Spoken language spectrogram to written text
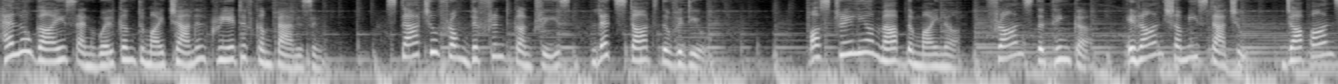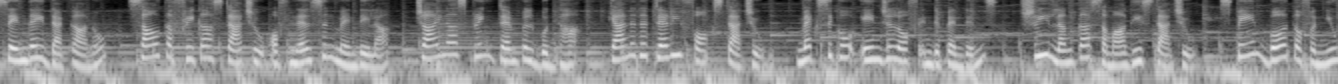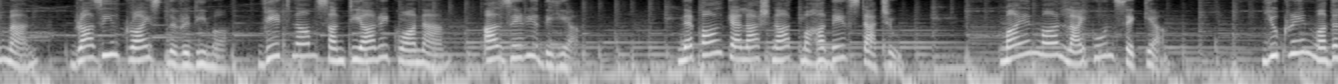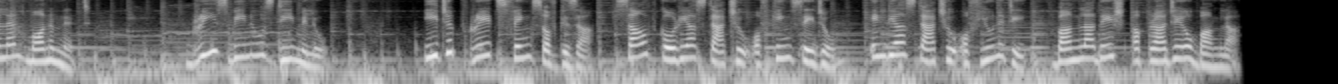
Hello guys and welcome to my channel Creative Comparison. Statue from different countries, let's start the video. Australia Map the Miner, France the Thinker, Iran Shami Statue, Japan Sendai Daikannon, South Africa Statue of Nelson Mandela, China Spring Temple Buddha, Canada Terry Fox Statue, Mexico Angel of Independence, Sri Lanka Samadhi Statue, Spain Birth of a New Man, Brazil Christ the Redeemer, Vietnam संटियारे क्वानैम Algeria Dihya Nepal Kailashnath Mahadev statue Myanmar Laykyun Sekkya Ukraine motherland monument Greece Venus de Milo Egypt great sphinx of Giza South Korea statue of king सेजो India statue of unity Bangladesh Aparajeyo Bangla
